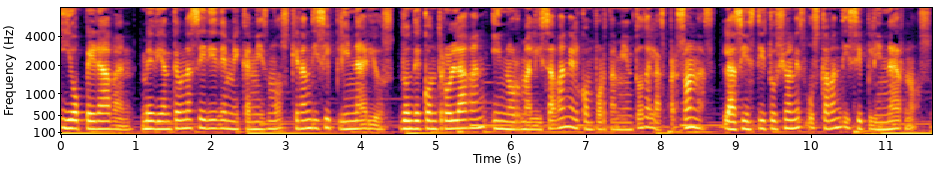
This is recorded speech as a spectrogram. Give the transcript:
y operaban mediante una serie de mecanismos que eran disciplinarios, donde controlaban y normalizaban el comportamiento de las personas. Las instituciones buscaban disciplinarnos,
